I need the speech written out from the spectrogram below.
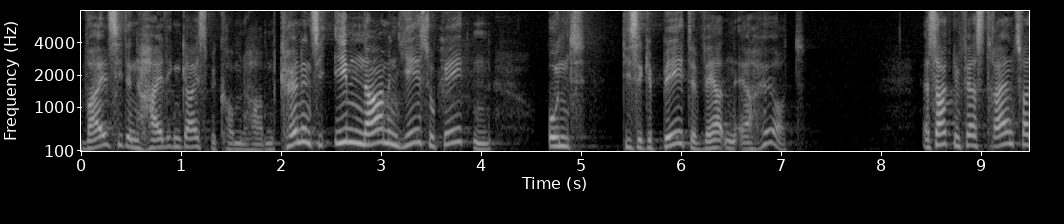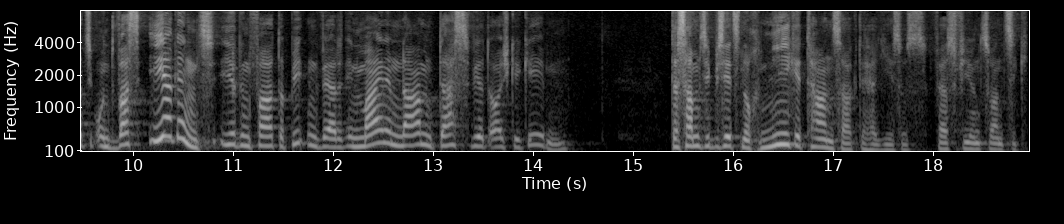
weil sie den Heiligen Geist bekommen haben, können sie im Namen Jesu beten und diese Gebete werden erhört. Er sagt in Vers 23, und was irgend ihr den Vater bitten werdet in meinem Namen, das wird euch gegeben. Das haben sie bis jetzt noch nie getan, sagte Herr Jesus, Vers 24.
